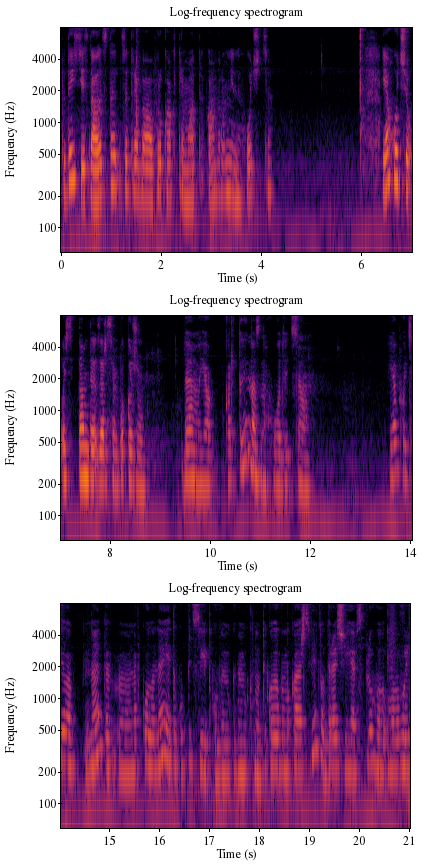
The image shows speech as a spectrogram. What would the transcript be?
туди сісти, але це, це треба в руках тримати камеру, мені не хочеться. Я хочу ось там, де зараз я вам покажу де моя картина знаходиться. Я б хотіла, знаєте, е, навколо неї таку підсвітку вимкнути. Коли вимикаєш світло, до речі, я сплю головою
